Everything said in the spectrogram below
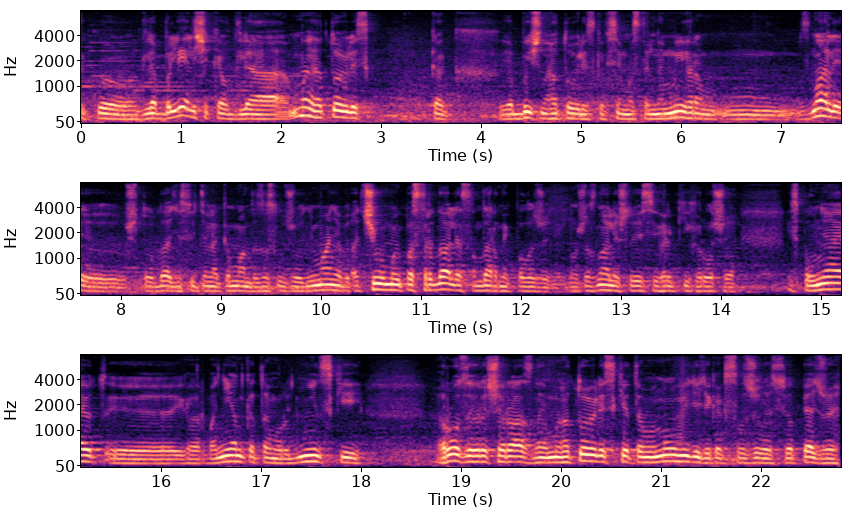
такое для болельщиков, для... Мы готовились, как и обычно готовились ко всем остальным играм. М, Знали, что, да, действительно, команда заслуживает внимания. От чего мы и пострадали, от стандартных положений. Потому что знали, что есть игроки хорошие исполняют, э, и Горбаненко, там, Рудницкий, розыгрыши разные. Мы готовились к этому, ну, видите, как сложилось все. Опять же,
